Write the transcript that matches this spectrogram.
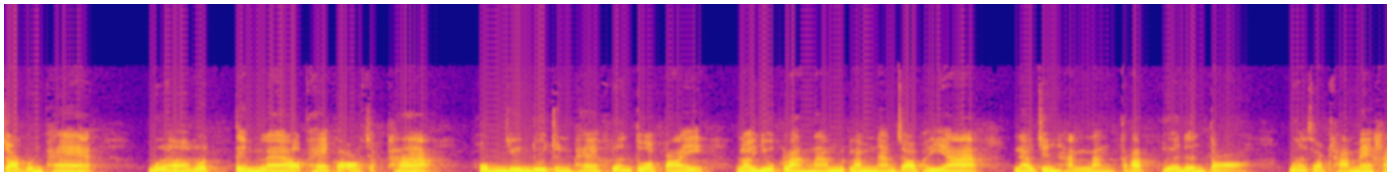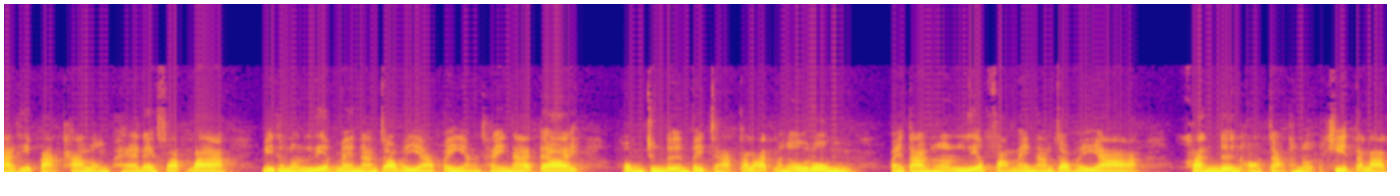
จอดบนแพ เมื่อรถเต็มแล้วแพก็ออกจากท่า ผมยืนดูจนแพเคลื่อนตัวไปลอยอยู่กลางน้ำลำน้ำเจ้าพยา แล้วจึงหันหลังกลับเพื่อเดินต่อ เมื่อสอบถามแม่ค้าที่ปากทางลงแพได้ทราบว่า มีถนนเลียบแม่น้ำเจ้าพยาไปยังชัยนาทได้ ผมจึงเดินไปจากตลาดมโนรม ไปตามถนนเลียบฝั่งแม่น้ำเจ้าพยา ครั้นเดินออกจากถนนเขตตลาด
